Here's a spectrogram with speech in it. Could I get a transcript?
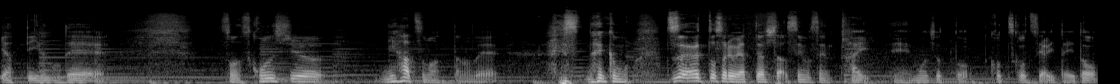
やっているのでそうです。今週2発もあったので なんかもうずっとそれをやってました。すいません。はい、えーもうちょっとコツコツやりたいと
